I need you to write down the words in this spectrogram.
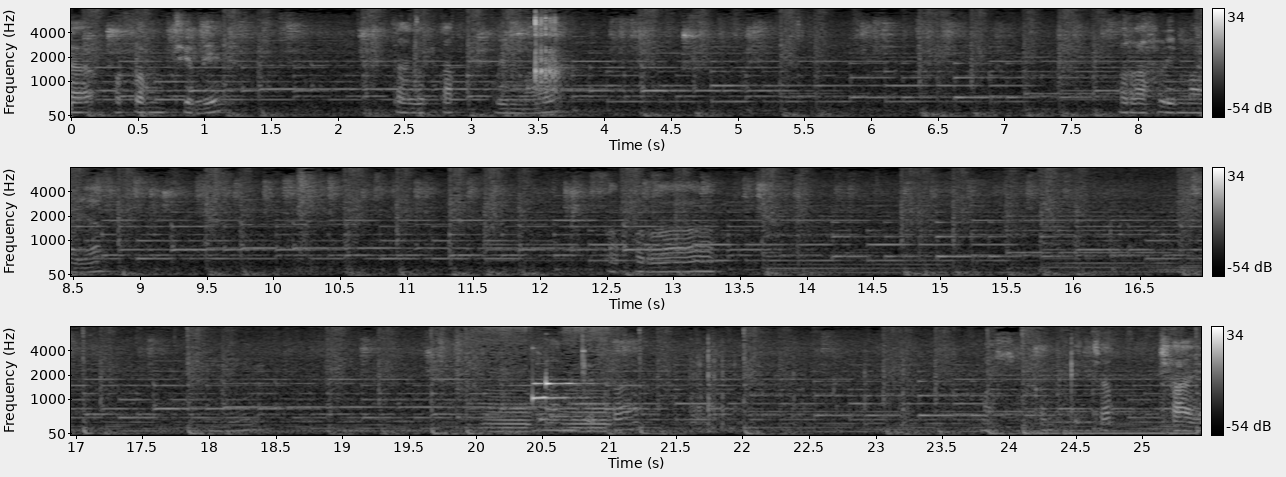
kita potong chili kita letak limau perah lima ya. Kita perah dan kita masukkan kecap chai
